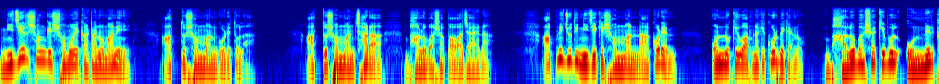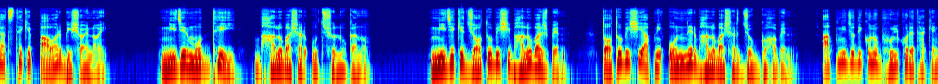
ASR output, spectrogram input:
নিজের সঙ্গে সময় কাটানো মানে আত্মসম্মান গড়ে তোলা। আত্মসম্মান ছাড়া ভালোবাসা পাওয়া যায় না। আপনি যদি নিজেকে সম্মান না করেন অন্য কেউ আপনাকে করবে কেন? ভালোবাসা কেবল অন্যের কাছ থেকে পাওয়ার বিষয় নয় নিজের মধ্যেই ভালোবাসার উৎস লুকানো। নিজেকে যত বেশি ভালোবাসবেন তত বেশি আপনি অন্যের ভালোবাসার যোগ্য হবেন। আপনি যদি কোনো ভুল করে থাকেন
